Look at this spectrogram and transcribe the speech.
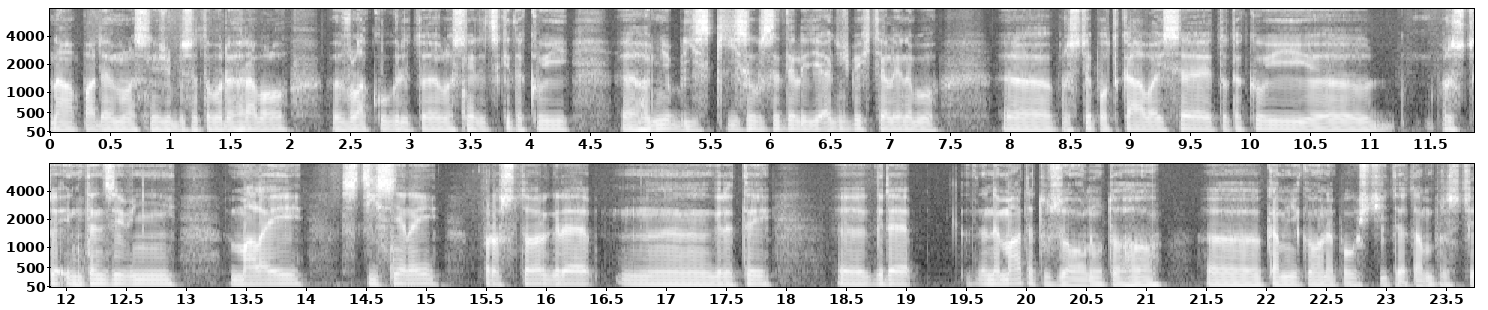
nápadem vlastně, že by se to odehrávalo ve vlaku, kdy to je vlastně vždycky takový eh, hodně blízký, jsou se ty lidi, aniž by chtěli, nebo eh, prostě potkávají se, je to takový eh, prostě intenzivní, malej, stísněný prostor, kde, mm, kde ty, kde nemáte tu zónu toho, kam nikoho nepouštíte. Tam prostě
